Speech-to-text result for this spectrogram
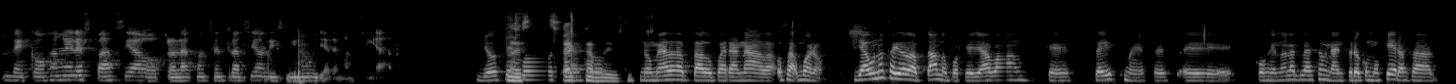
le cojan el espacio a otro, la concentración disminuye demasiado. Yo siempre Exactamente. no me he adaptado para nada. O sea, bueno, ya uno se ha ido adaptando porque ya van que seis meses eh, cogiendo la clase online, pero como quiera, o sea,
